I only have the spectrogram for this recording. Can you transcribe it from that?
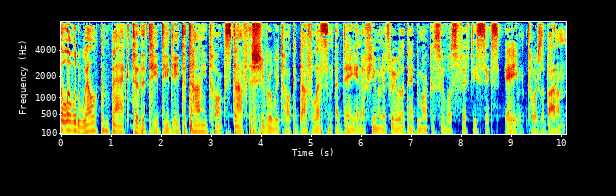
Hello and welcome back to the TTD, Tatani Talk Stuff, the Shira we talk a daf lesson a day in a few minutes. We were looking at Gemara Kesuvos 56a towards the bottom.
